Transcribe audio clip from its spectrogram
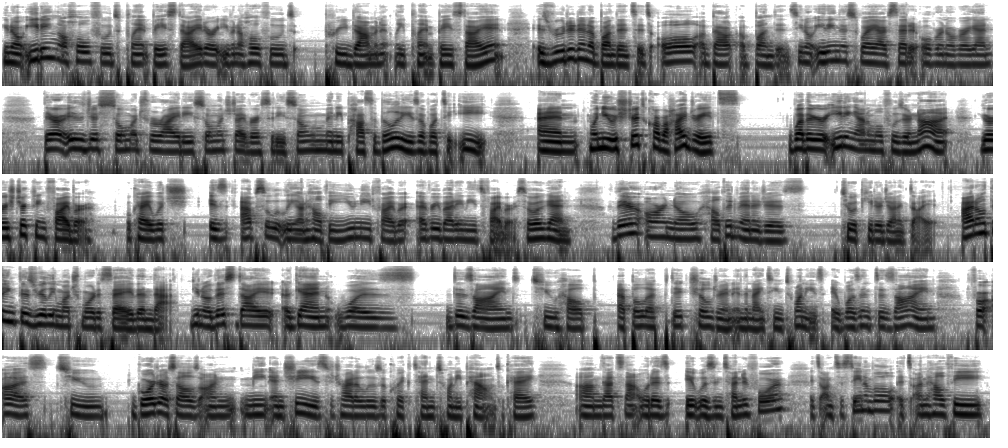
You know, eating a whole foods plant-based diet or even a whole foods predominantly plant based diet is rooted in abundance. It's all about abundance. You know, eating this way, I've said it over and over again, there is just so much variety, so much diversity, so many possibilities of what to eat. And when you restrict carbohydrates, whether you're eating animal foods or not, you're restricting fiber, okay, which is absolutely unhealthy. You need fiber. Everybody needs fiber. So, again, there are no health advantages to a ketogenic diet. I don't think there's really much more to say than that. You know, this diet, again, was designed to help epileptic children in the 1920s. It wasn't designed for us to gorge ourselves on meat and cheese to try to lose a quick 10, 20 pounds, okay? Um, that's not what it was intended for. It's unsustainable, it's unhealthy.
